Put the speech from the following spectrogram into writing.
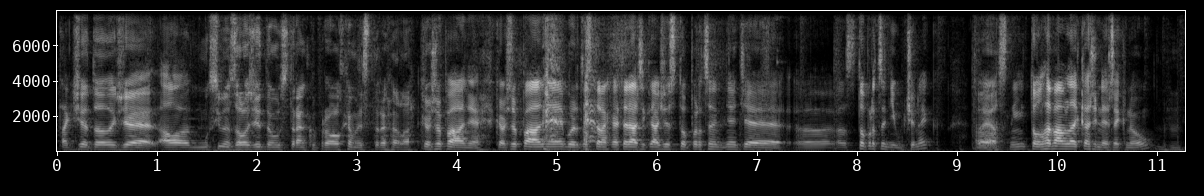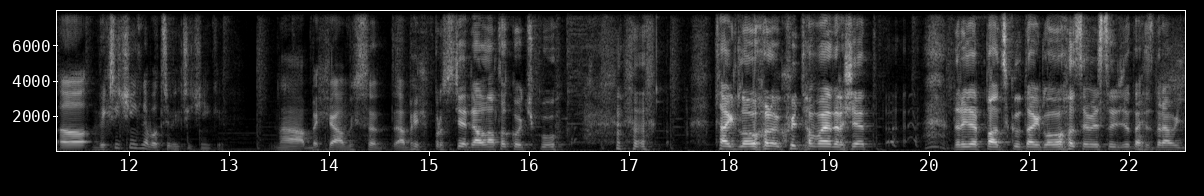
Takže to, takže, ale musíme založit novou stránku pro alchemistra, hele. Každopádně, každopádně bude to stránka, která říká, že 100% tě, uh, 100% účinek, to je jasný. Tohle vám lékaři neřeknou. Uh, vykřičník nebo tři vykřičníky? No, abych, já bych se, já bych prostě dal na to kočku. tak dlouho, dokud tam bude držet. Držet packu, tak dlouho si myslím, že to je zdravý.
